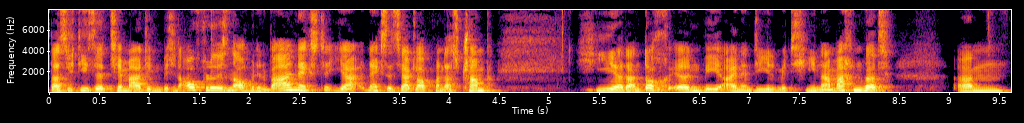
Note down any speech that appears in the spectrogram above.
dass sich diese Thematik ein bisschen auflösen. Auch mit den Wahlen nächste Jahr, nächstes Jahr glaubt man, dass Trump hier dann doch irgendwie einen Deal mit China machen wird. Ähm,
